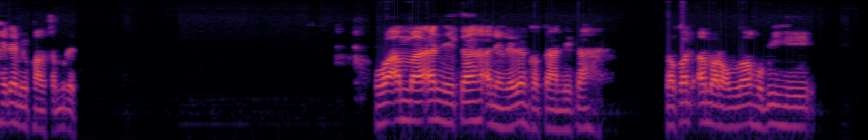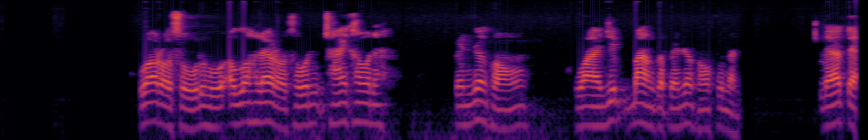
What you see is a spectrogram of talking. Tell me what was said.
ให้ได้มีความสำเร็จว่าอัมมาอันนี้ก็อันหนึ่งในเรื่องของการนี้ก็ เราก็อัมรอัลลอฮฺบิฮิว่ารอซูลหูอัลลอฮ์และรอซูลใช้เขานะ เป็นเรื่องของวาจิบบ้างก็เป็นเรื่องของสุนัตแล้วแต่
